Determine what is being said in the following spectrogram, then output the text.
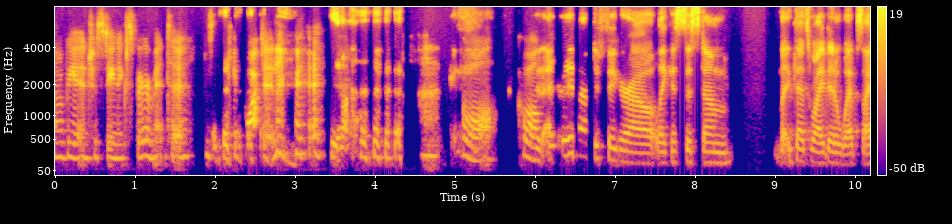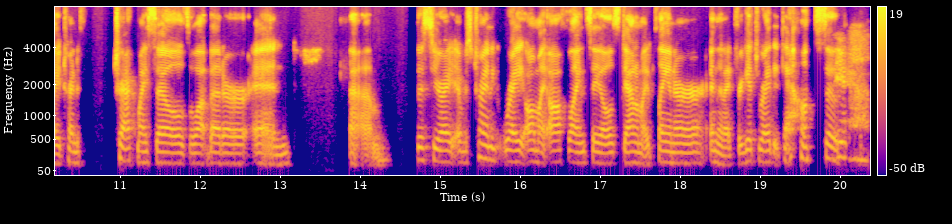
that'll be an interesting experiment to keep watching. yeah. cool. Cool. But I did have to figure out like a system. Like that's why I did a website trying to track my sales a lot better. And um, this year I, I, was trying to write all my offline sales down on my planner and then I'd forget to write it down. So yeah.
